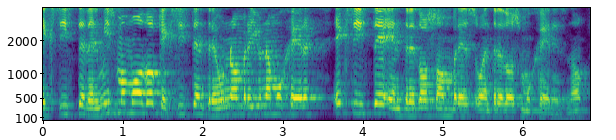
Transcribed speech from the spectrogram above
existe del mismo modo que existe entre un hombre y una mujer, existe entre dos hombres o entre dos mujeres, ¿no?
